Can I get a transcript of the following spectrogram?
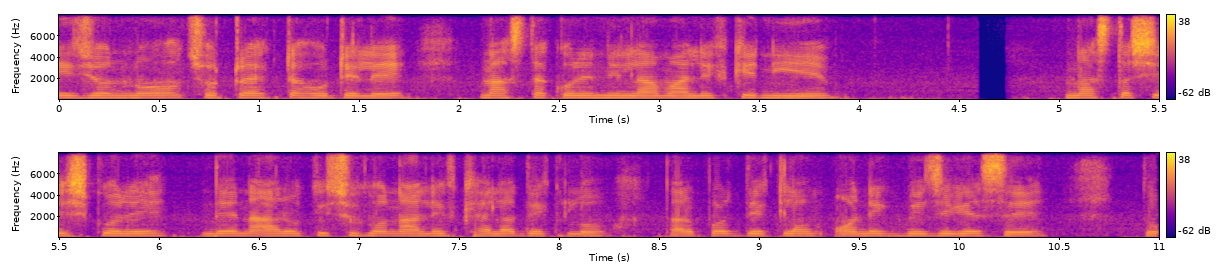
এই জন্য ছোট্ট একটা হোটেলে নাস্তা করে নিলাম আলিফকে নিয়ে। নাস্তা শেষ করে দেন আরও কিছুক্ষণ আলিফ খেলা দেখল, তারপর দেখলাম অনেক বেজে গেছে, তো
